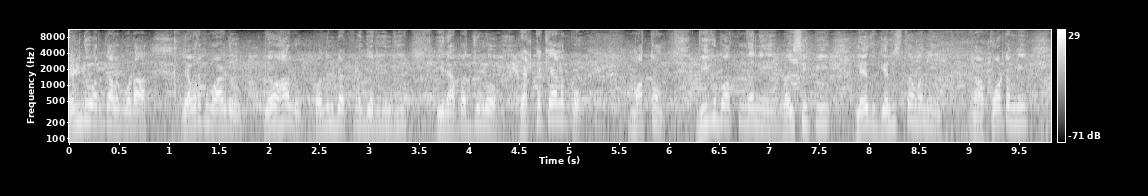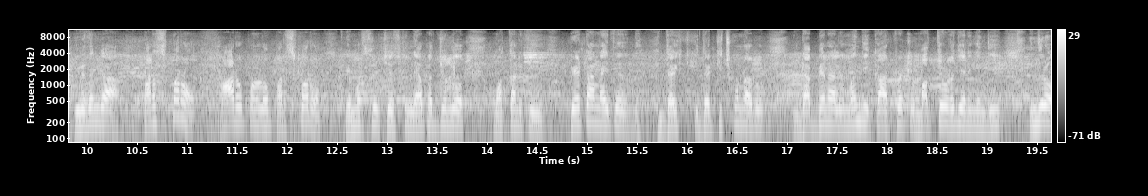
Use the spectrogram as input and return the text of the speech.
రెండు వర్గాలు కూడా ఎవరికి వాళ్ళు వ్యూహాలు పొందులు పెట్టడం జరిగింది. ఈ నేపథ్యంలో ఎట్టకేలకు మొత్తం వీగిపోతుందని వైసీపీ లేదు గెలుస్తామని కూటమి ఈ విధంగా పరస్పరం ఆరోపణలు పరస్పరం విమర్శలు చేసుకునే నేపథ్యంలో మొత్తానికి పీఠాన్ని అయితే దక్కి దక్కించుకున్నారు. డెబ్బై నాలుగు మంది కార్పొరేటర్లు మద్దతు ఇవ్వడం జరిగింది. ఇందులో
